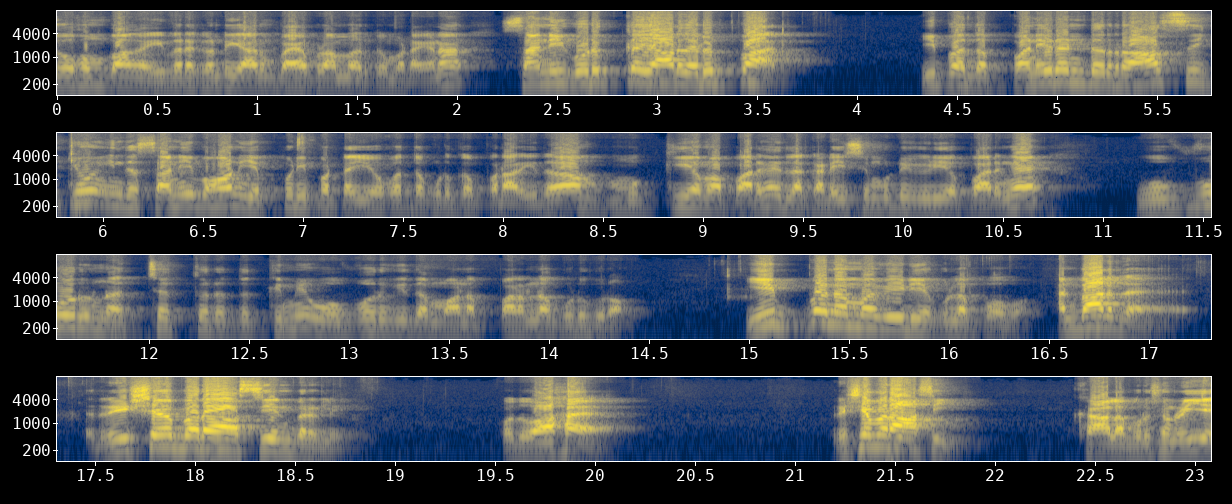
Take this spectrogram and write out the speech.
யோகம்பாங்க. இவரை கண்டு யாரும் பயப்படாம இருக்க மாட்டாங்க. ஏன்னா சனி கொடுக்க யார் தடுப்பார் இப்போ அந்த பனிரெண்டு ராசிக்கும் இந்த சனி பகவான் எப்படிப்பட்ட யோகத்தை கொடுக்க போறார்? இதான் முக்கியமா பாருங்க. இதுல கடைசி மட்டும் வீடியோ பாருங்க. ஒவ்வொரு நட்சத்திரத்துக்குமே ஒவ்வொரு விதமான பலனை கொடுக்குறோம். இப்ப நம்ம வீடியோக்குள்ள போவோம். அன்பார்ந்த ரிஷபராசி என்பர்களே பொதுவாக ரிஷபராசி கால புருஷனுடைய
